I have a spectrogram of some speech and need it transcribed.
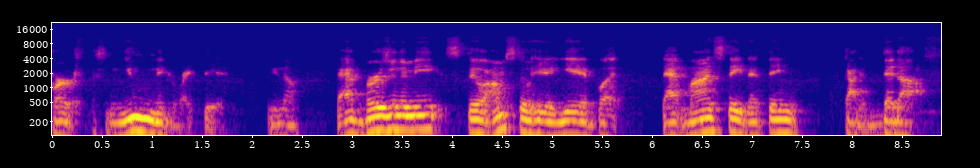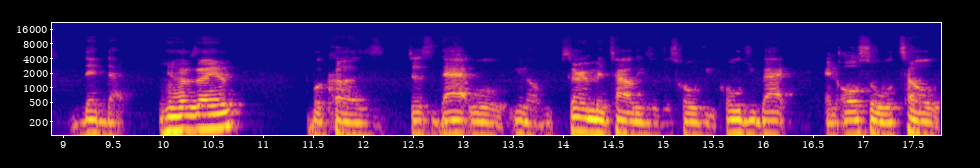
birth. That's the new nigga right there. You know, that version of me still, I'm still here, yeah, but that mind state, that thing got it dead off, dead that. You know what I'm saying? Because just that will, you know, certain mentalities will just hold you, hold you back, and also will tell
